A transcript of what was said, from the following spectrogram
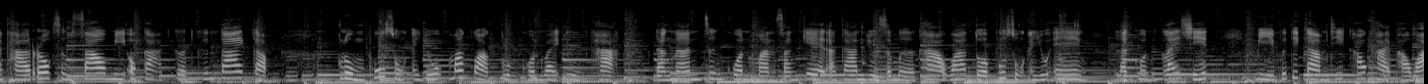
นะคะ โรคซึมเศร้ามีโอกาสเกิดขึ้นได้กับกลุ่มผู้สูงอายุมากกว่ากลุ่มคนวัยอื่นค่ะ ดังนั้นจึงควรหมั่นสังเกตอาการอยู่เสมอค่ะว่าตัวผู้สูงอายุเอง และคนใกล้ชิด มีพฤติกรรมที่เข้าข่ายภาวะ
